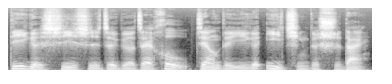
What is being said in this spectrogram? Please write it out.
第一个 C 是这个在后这样的一个疫情的时代。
